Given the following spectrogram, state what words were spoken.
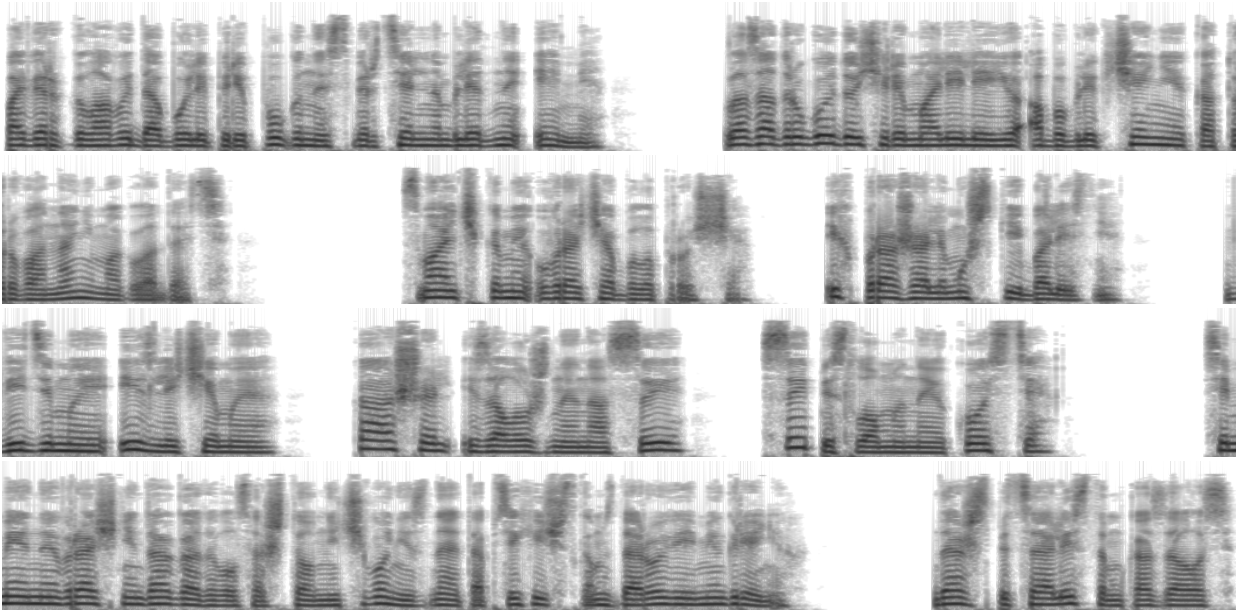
поверх головы до боли перепуганной, смертельно бледной Эмми. Глаза другой дочери молили ее об облегчении, которого она не могла дать. С мальчиками у врача было проще. Их поражали мужские болезни. видимые и излечимые, кашель и заложенные носы, сыпь и сломанные кости. Семейный врач не догадывался, что он ничего не знает о психическом здоровье и мигренях. Даже специалистам, казалось,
